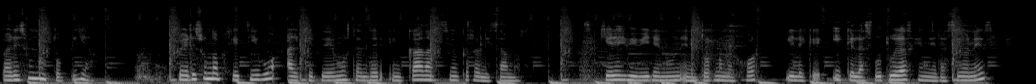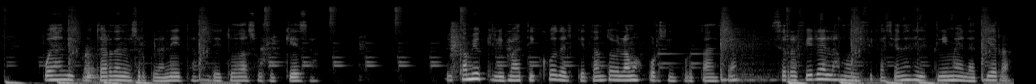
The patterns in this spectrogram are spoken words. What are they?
Parece una utopía, pero es un objetivo al que debemos tender en cada acción que realizamos. Si quieres vivir en un entorno mejor y, que, y que las futuras generaciones puedan disfrutar de nuestro planeta, de toda su riqueza. El cambio climático del que tanto hablamos por su importancia se refiere a las modificaciones del clima de la Tierra,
